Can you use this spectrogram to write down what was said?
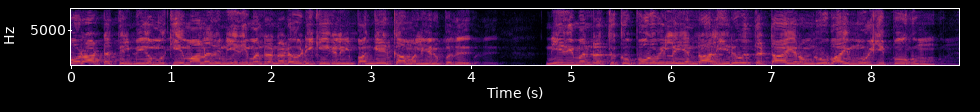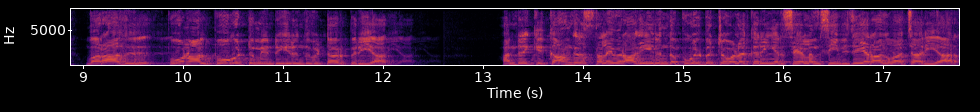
போராட்டத்தில் மிக முக்கியமானது நீதிமன்ற நடவடிக்கைகளில் பங்கேற்காமல் இருப்பது. நீதிமன்றத்துக்கு போகவில்லை என்றால் இருபத்தெட்டாயிரம் ரூபாய் மூழ்கி போகும். வராது போனால் போகட்டும் என்று இருந்து விட்டார் பெரியார். அன்றைக்கு காங்கிரஸ் தலைவராக இருந்த புகழ்பெற்ற வழக்கறிஞர் சேலம் சி. விஜயராகவாச்சாரியார்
